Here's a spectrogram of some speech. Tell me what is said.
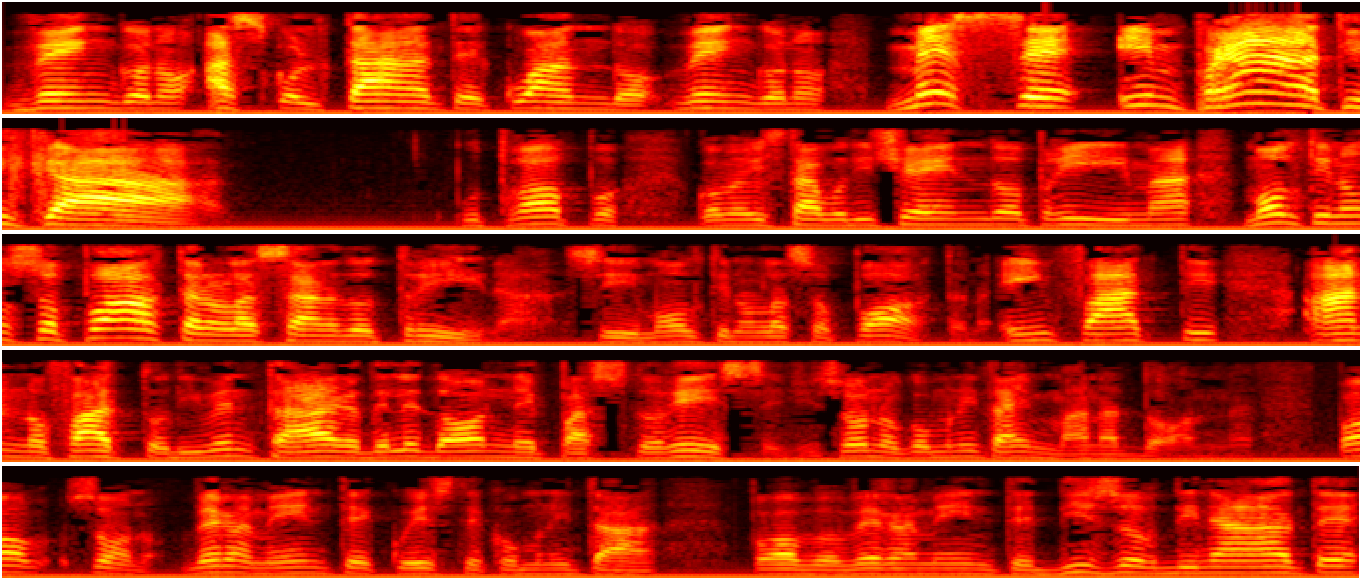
vengono ascoltate, quando vengono messe in pratica. Purtroppo, come vi stavo dicendo prima, molti non sopportano la sana dottrina, sì, molti non la sopportano. E infatti hanno fatto diventare delle donne pastoresse, ci sono comunità in mano a donne, sono veramente queste comunità proprio veramente disordinate,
